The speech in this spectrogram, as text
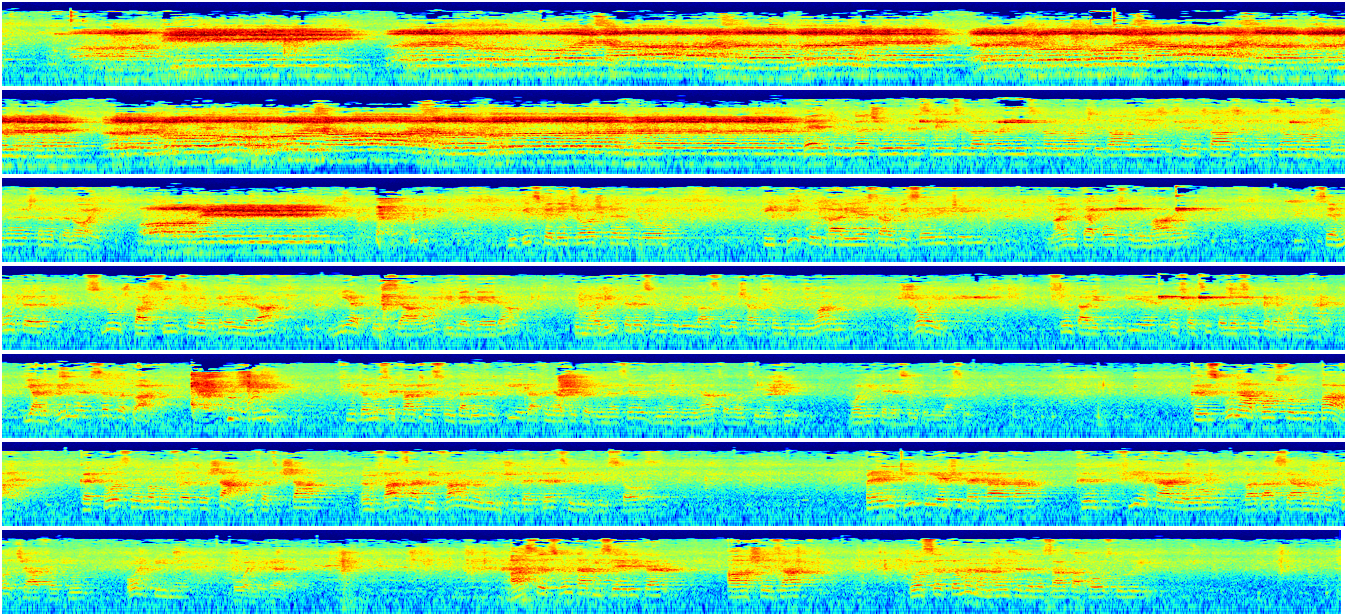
Credincioși, pentru tipicul care este al Bisericii, înaintea Apostolului Mare, se mută slujba Sfinților Trei Ierarhi, miercuri seara, privegherea, cu moliftele Sfântului Vasile și al Sfântului Ioan, joi, Sfânta Liturghie, însoțită de Sfintele Molifte, iar vineri, sărbătoare. Și fiindcă nu se face Sfânta Liturghie, dacă ne ajută Dumnezeu, vineri dimineața vom ține și moliftele Sfântului Vasile. Când spune Apostolul Pavel că toți ne vom înfățoșa, înfățișa în fața divanului judecății lui Hristos, preînchipuie judecata când fiecare om va da seama de tot ce a făcut, ori bine, ori rău. Astăzi Sfânta Biserică a așezat cu o săptămână înainte de lăsat apostolului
